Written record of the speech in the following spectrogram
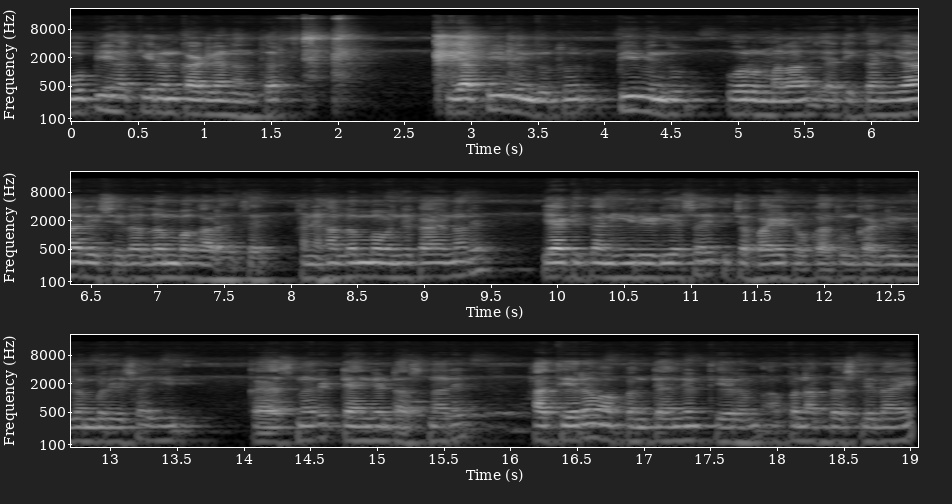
ओ पी हा किरण काढल्यानंतर या पी बिंदूतून पी बिंदूवरून मला या ठिकाणी या रेषेला लंब काढायचा आहे. आणि हा लंब म्हणजे काय होणार आहे? या ठिकाणी ही रेडियस आहे तिच्या बाह्य टोकातून काढलेली लंबरेषा ही काय असणार आहे? टँजंट असणार आहे. हा थिअरम आपण टँजंट थिअरम आपण अभ्यासलेला आहे.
